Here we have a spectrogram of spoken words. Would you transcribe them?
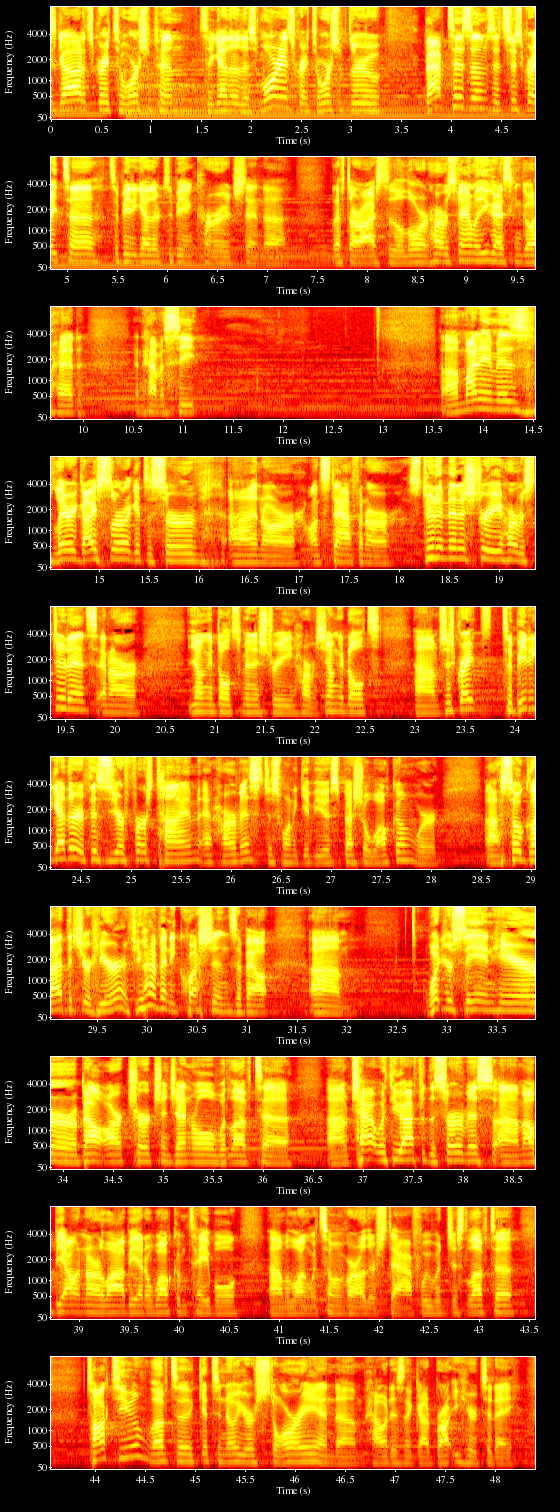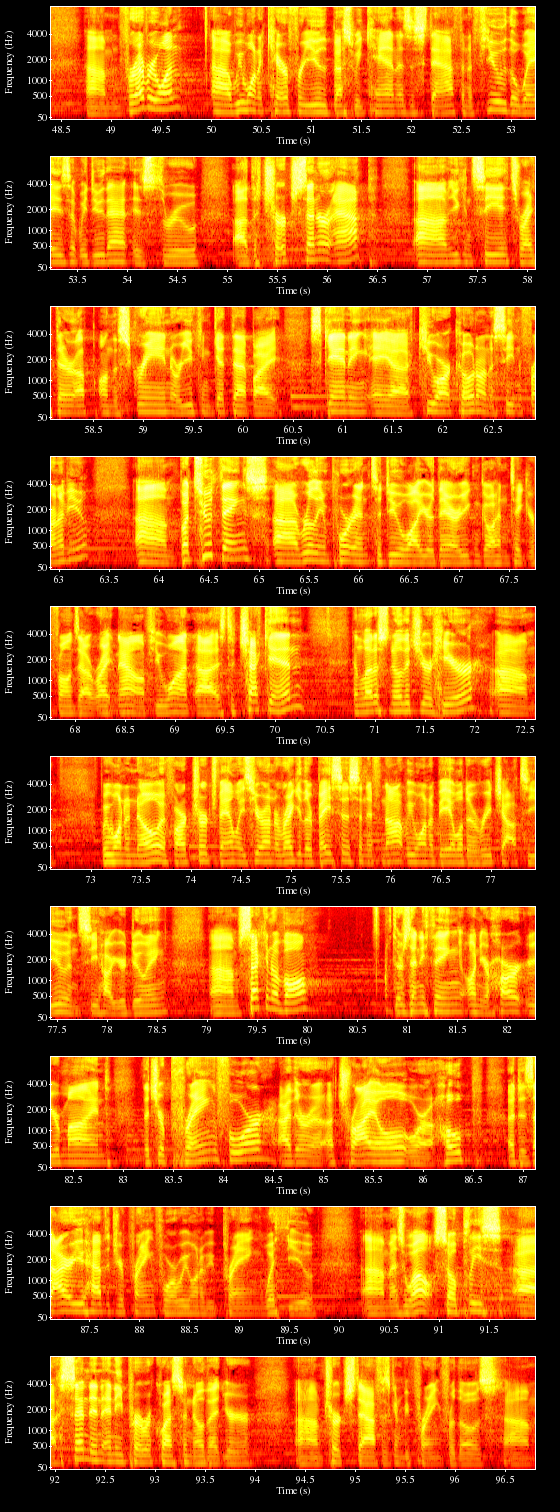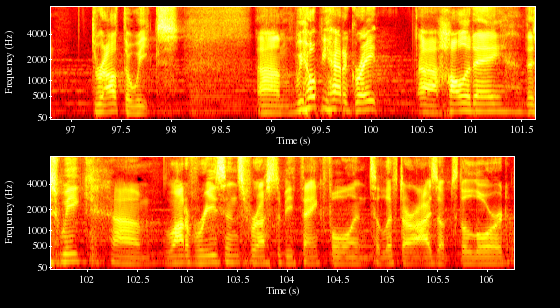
praise God. It's great to worship Him together this morning. It's great to worship through baptisms. It's just great to, to be together, to be encouraged, and uh, lift our eyes to the Lord. Harvest family, you guys can go ahead and have a seat. Uh, my name is Larry Geisler. I get to serve uh, in our, on staff in our student ministry, Harvest Students, and our young adults ministry, Harvest Young Adults. Um, it's just great to be together. If this is your first time at Harvest, just want to give you a special welcome. We're uh, so glad that you're here. If you have any questions about um, what you're seeing here or about our church in general, would love to um, chat with you after the service. Um, I'll be out in our lobby at a welcome table um, along with some of our other staff. We would just love to talk to you, love to get to know your story and um, how it is that God brought you here today. Um, for everyone, uh, we want to care for you the best we can as a staff. And a few of the ways that we do that is through uh, the Church Center app. Um, you can see it's right there up on the screen, or you can get that by scanning a uh, QR code on a seat in front of you. Um, but two things uh, really important to do while you're there. You can go ahead and take your phones out right now if you want, uh, is to check in and let us know that you're here. Um, we want to know if our church family is here on a regular basis, and if not, we want to be able to reach out to you and see how you're doing. Um, second of all, if there's anything on your heart or your mind that you're praying for, either a, a, trial or a hope, a desire you have that you're praying for, we want to be praying with you um, as well. So please uh, send in any prayer requests and know that your um, church staff is going to be praying for those um, throughout the weeks. Um, we hope you had a great uh, holiday this week. Um, a lot of reasons for us to be thankful and to lift our eyes up to the Lord.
